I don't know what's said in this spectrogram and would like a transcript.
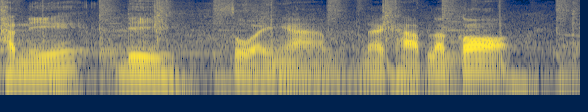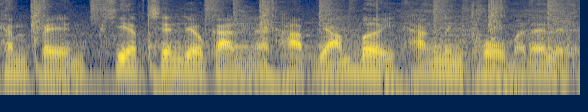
คันนี้ดีสวยงามนะครับ แล้วก็แคมเปญเพียบเช่นเดียวกันนะครับ ย้ำเบอร์อีกครั้งหนึ่งโทรมาได้เลย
